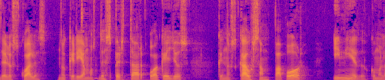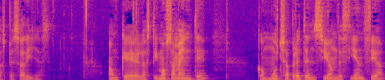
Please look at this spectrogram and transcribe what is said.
de los cuales no queríamos despertar o aquellos que nos causan pavor y miedo como las pesadillas. Aunque lastimosamente, con mucha pretensión de ciencia,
